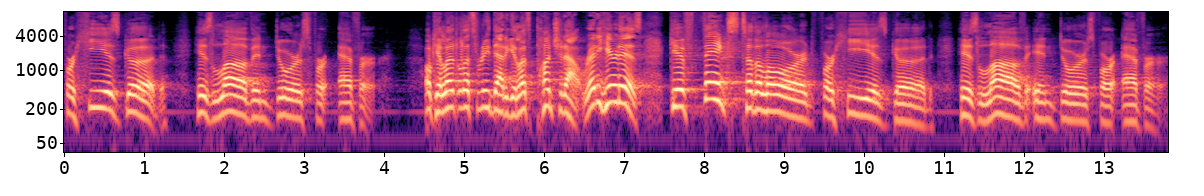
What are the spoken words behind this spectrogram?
for he is good. His love endures forever. Okay, let, us read that again. Let's punch it out. Ready? Here it is. Give thanks to the Lord, for he is good. His love endures forever.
